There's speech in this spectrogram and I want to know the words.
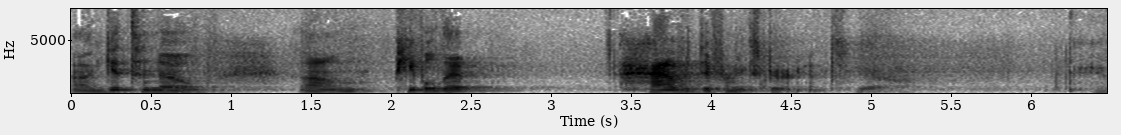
uh, get to know um, people that have a different experience. Yeah. Amen.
